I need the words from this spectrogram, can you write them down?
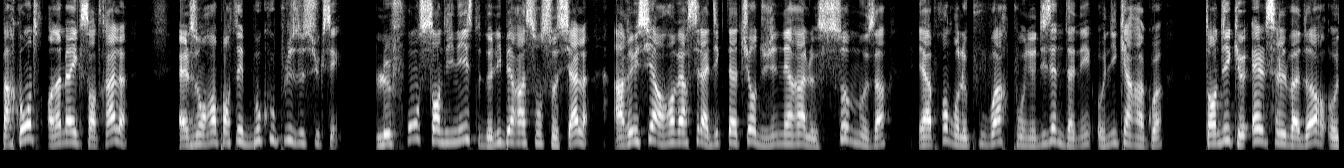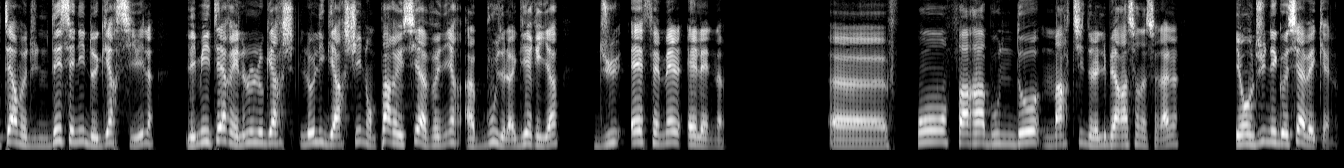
Par contre, en Amérique centrale, elles ont remporté beaucoup plus de succès. Le Front sandiniste de libération sociale a réussi à renverser la dictature du général Somoza et à prendre le pouvoir pour une dizaine d'années au Nicaragua, tandis que El Salvador, au terme d'une décennie de guerre civile, les militaires et l'oligarchie n'ont pas réussi à venir à bout de la guérilla du FMLN. Euh, Front Farabundo Marti de la Libération Nationale, et ont dû négocier avec elle.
